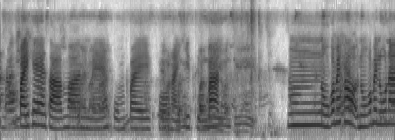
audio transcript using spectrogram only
นเนาะไปแค่สามวันแหม้ผมไปขอหายคิดถึงบ้าน วันที่ อืมหนูก็ไม่เข้า หนูก็ไม่รู้นะ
